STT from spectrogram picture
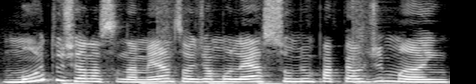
muitos relacionamentos onde a mulher assume um papel de mãe.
